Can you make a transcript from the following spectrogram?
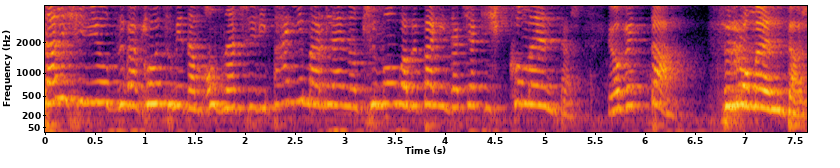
dalej się nie odzywam. W końcu mnie tam oznaczyli. Pani Marleno, czy mogłaby pani dać jakiś komentarz? Ja mówię, ta, sromentarz.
